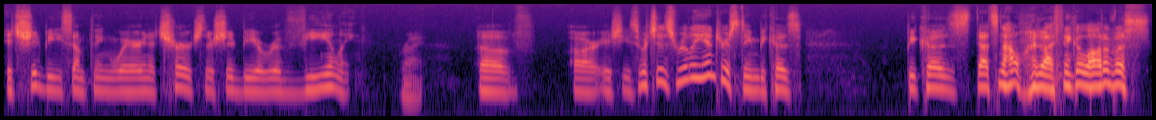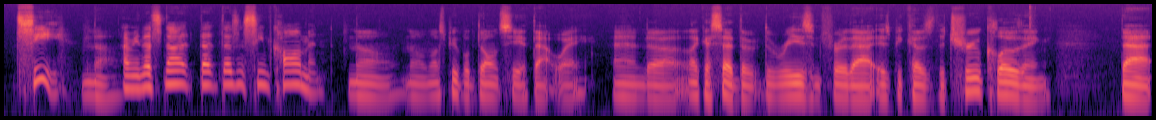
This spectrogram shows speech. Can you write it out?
it should be something where in a church there should be a revealing Right. of our issues, which is really interesting because because that's not what I think a lot of us see. No. I mean, that's not that doesn't seem common. No, no, most people don't see it that way. And uh, like I said, the the reason for that is because the true clothing that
